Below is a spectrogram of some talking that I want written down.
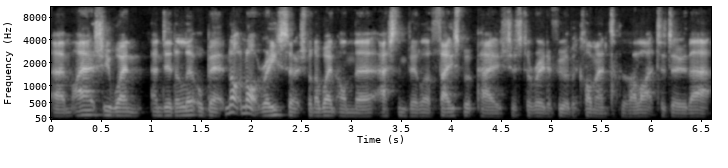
Um, I actually went and did a little bit, not not research, but I went on the Aston Villa Facebook page just to read a few of the comments because I like to do that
